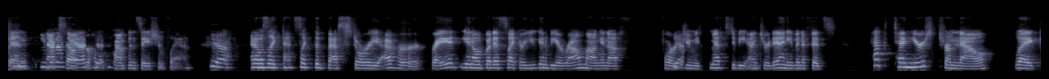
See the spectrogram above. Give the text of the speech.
and max out her whole compensation plan. Yeah. And I was like, that's like the best story ever, right? You know, but it's like, are you going to be around long enough for yeah. Jimmy Smith to be entered in, even if it's heck, 10 years from now, like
